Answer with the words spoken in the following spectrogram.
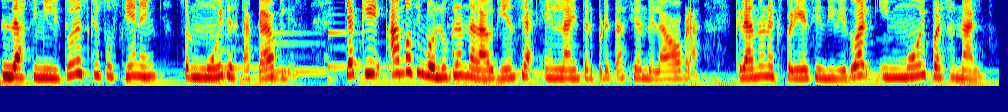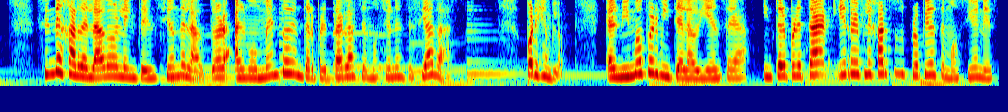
Las similitudes que estos tienen son muy destacables, ya que ambos involucran a la audiencia en la interpretación de la obra, creando una experiencia individual y muy personal, sin dejar de lado la intención del autor al momento de interpretar las emociones deseadas. Por ejemplo, el mimo permite a la audiencia interpretar y reflejar sus propias emociones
